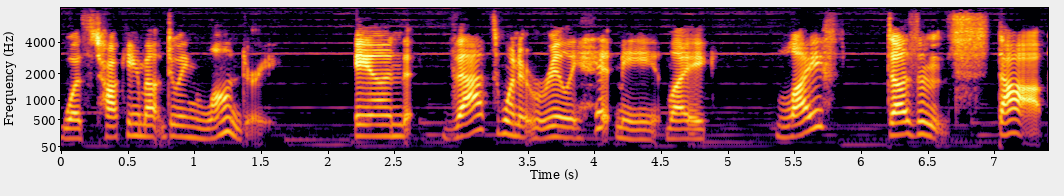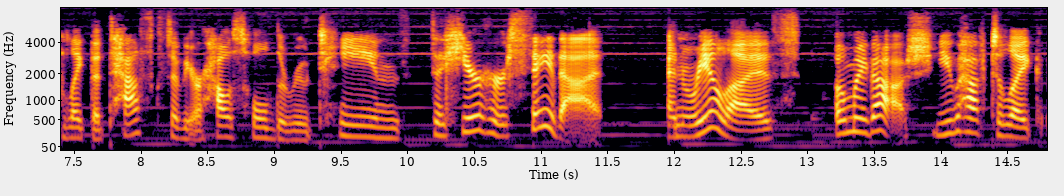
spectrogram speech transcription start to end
was talking about doing laundry. And that's when it really hit me like life doesn't stop, like the tasks of your household, the routines. To hear her say that and realize, oh my gosh, you have to like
